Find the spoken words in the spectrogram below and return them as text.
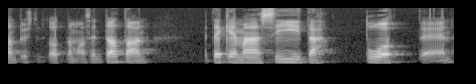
on pystynyt ottamaan sen datan ja tekemään siitä tuotteen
